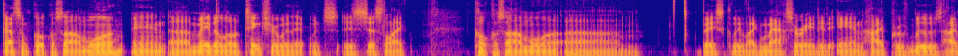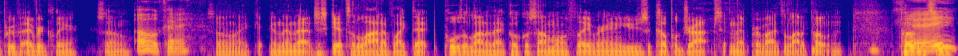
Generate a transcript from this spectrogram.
got some koko Samoa, and uh, made a little tincture with it, which is just like koko Samoa, um, basically like macerated in high proof booze, high proof Everclear. So, Oh, okay. so like, and then that just gets a lot of like that pulls a lot of that koko Samoa flavor, and you use a couple drops, and that provides a lot of potent potency.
